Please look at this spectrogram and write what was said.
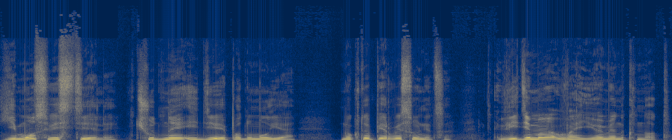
Ему свистели. Чудная идея, подумал я. Но кто первый сунется? Видимо, Вайоминг Нот.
